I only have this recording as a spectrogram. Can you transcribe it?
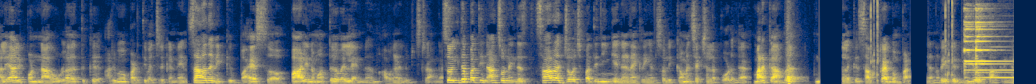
மலையாளி பொண்ணாக உலகத்துக்கு அறிமுகப்படுத்தி வச்சிருக்கேன்னு சாதனைக்கு வயசோ பாலினமோ தேவையில்லைன்னு அவங்க நிரூபிச்சிட்டாங்க. சோ இதை பத்தி நான் சொன்ன இந்த சாரா ஜார்ஜ் பத்தி நீங்க என்ன நினைக்கிறீங்கன்னு சொல்லி கமெண்ட் செக்ஷன்ல போடுங்க. மறக்காம சப்ஸ்கிரைபும் பண்ண நிறைய பேர் வீடியோஸ் பார்க்குறீங்க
